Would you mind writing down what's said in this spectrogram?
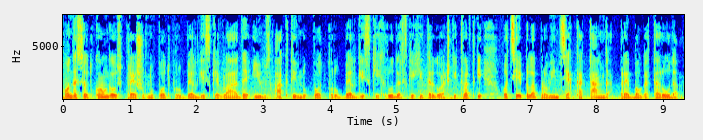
Onda se od Konga uz prešutnu potporu belgijske vlade i uz aktivnu potporu belgijskih rudarskih i trgovačkih tvrtki ocijepila provincija Katanga, prebogata rudama.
